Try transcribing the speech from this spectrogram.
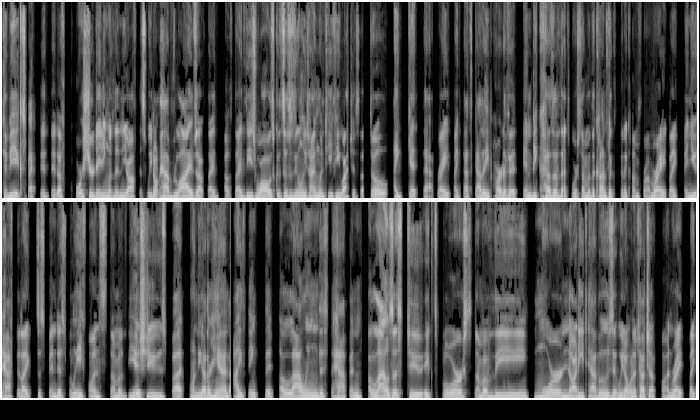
to be expected. That of course you're dating within the office. We don't have lives outside outside these walls because this is the only time when TV watches us. So I get that, right? Like that's got to be part of it, and because of that's where some of the conflict's going to come from, right? Like, and you have to like suspend disbelief on some of the issues. But on the other hand, I think that allowing this to happen allows us to explore some of the more naughty taboos that we don't want to touch up on, right? Like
